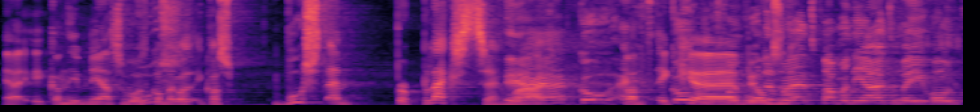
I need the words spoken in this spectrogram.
Ja, ik kan niet op het woord komen. Ik was, ik was woest en perplexed, zeg maar. Ja, ja, echt Want ik, eh, van woede, maar het kwam er niet uit, ben je gewoon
